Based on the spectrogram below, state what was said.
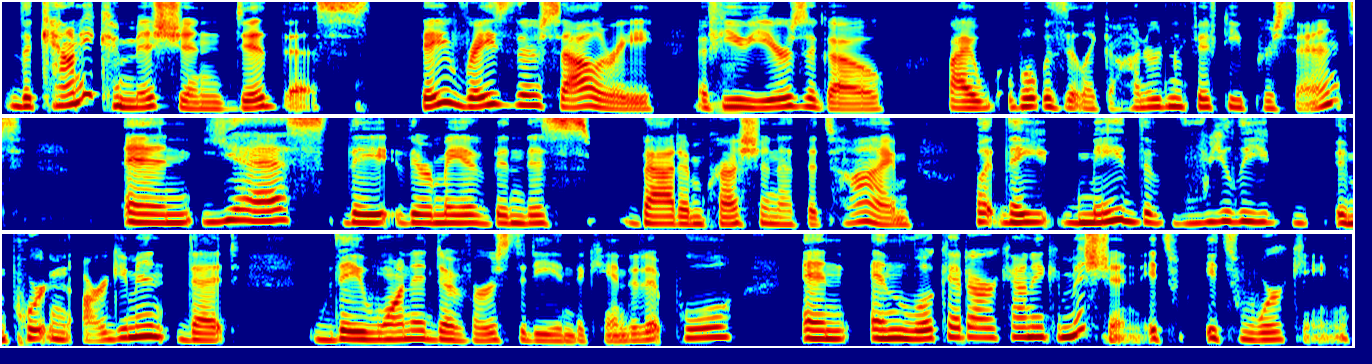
the county commission did this. They raised their salary a mm-hmm. few years ago by what was it like 150% and yes, they there may have been this bad impression at the time, but they made the really important argument that they wanted diversity in the candidate pool. And and look at our county commission; it's it's working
